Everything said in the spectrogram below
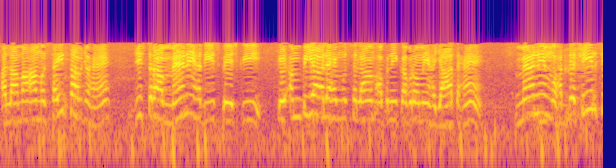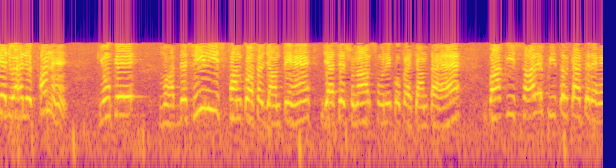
علامہ احمد سعید صاحب جو ہیں جس طرح میں نے حدیث پیش کی کہ انبیاء علیہ السلام اپنی قبروں میں حیات ہیں، میں نے محدثین سے جو اہل فن ہیں، کیونکہ محدثین ہی اس فن کو اصل جانتے ہیں، جیسے سنار سونے کو پہچانتا ہے، باقی سارے پیتل کہتے رہے،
